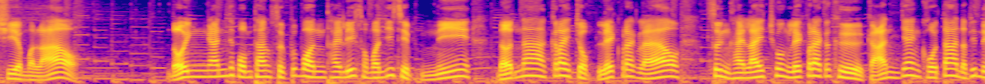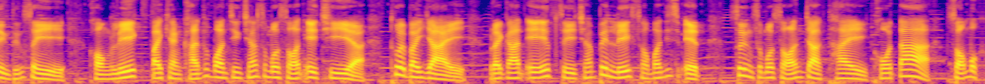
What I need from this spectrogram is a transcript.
เชียมาแล้ว โดยงานที่ผมทางศึกฟุตบอลไทยลีก 2020 นี้ เดินหน้าใกล้จบเล็กแรกแล้ว ซึ่งไฮไลท์ช่วงเล็กแรกก็คือ การแย่งโคต้าอันดับที่ 1-4 ของลีกไปแข่งขันฟุตบอลชิงแชมป์สโมสรเอเชีย ถ้วยใบใหญ่ รายการ AFC แชมเปี้ยนลีก 2021 ซึ่งสโมสรจากไทยโคต้า2บวก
